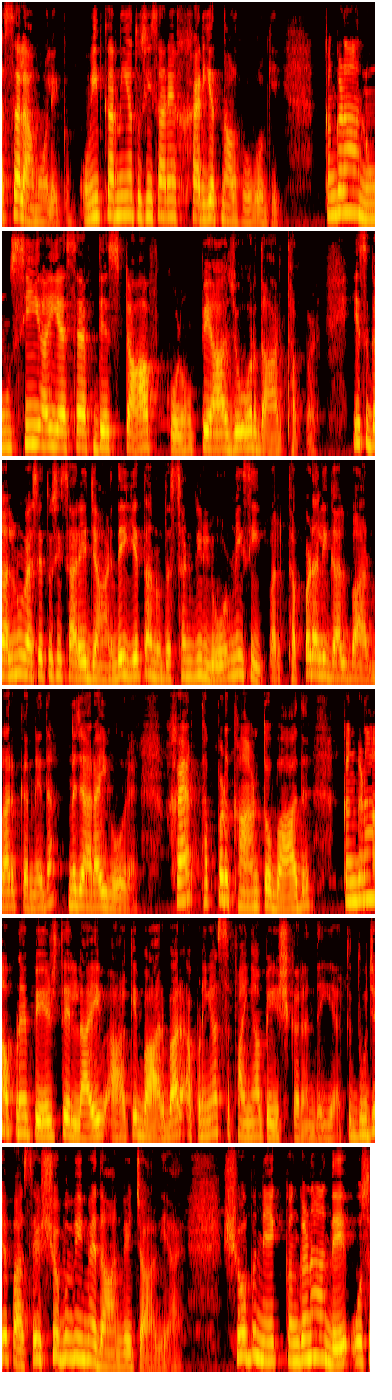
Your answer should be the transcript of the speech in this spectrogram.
ਅਸਲਾਮੁਅਲੈਕਮ। ਉਮੀਦ ਕਰਨੀ ਆ ਤੁਸੀਂ ਸਾਰੇ ਖੈਰੀਅਤ ਨਾਲ ਹੋਵੋਗੇ। ਕੰਗਣਾ ਨੂੰ ਸੀਆਈਐਸਐਫ ਦੇ ਸਟਾਫ ਕੋਲੋਂ ਪਿਆ ਜ਼ੋਰਦਾਰ ਥੱਪੜ। ਇਸ ਗੱਲ ਨੂੰ ਵੈਸੇ ਤੁਸੀਂ ਸਾਰੇ ਜਾਣਦੇ ਹੀ ਇਹ ਤੁਹਾਨੂੰ ਦੱਸਣ ਦੀ ਲੋੜ ਨਹੀਂ ਸੀ, ਪਰ ਥੱਪੜ ਵਾਲੀ ਗੱਲ ਬਾਰ-ਬਾਰ ਕਰਨੇ ਦਾ ਨਜ਼ਾਰਾ ਹੀ ਹੋਰ ਹੈ। ਖੈਰ, ਥੱਪੜ ਖਾਣ ਤੋਂ ਬਾਅਦ ਕੰਗਣਾ ਆਪਣੇ ਪੇਜ ਤੇ ਲਾਈਵ ਆ ਕੇ ਬਾਰ-ਬਾਰ ਆਪਣੀਆਂ ਸਫਾਈਆਂ ਪੇਸ਼ ਕਰਨ ਦੀ ਹੈ ਤੇ ਦੂਜੇ ਪਾਸੇ ਸ਼ੁਭ ਵੀ ਮੈਦਾਨ ਵਿੱਚ ਆ ਗਿਆ ਹੈ। ਸ਼ੁਭ ਨੇ ਕੰਗਣਾ ਦੇ ਉਸ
